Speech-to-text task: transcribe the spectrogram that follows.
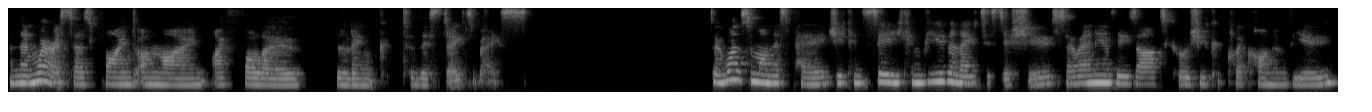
And then where it says find online, I follow the link to this database. So once I'm on this page, you can see you can view the latest issue. So any of these articles you could click on and view.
